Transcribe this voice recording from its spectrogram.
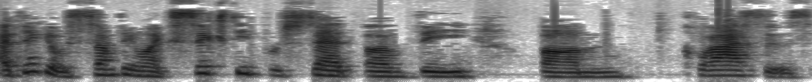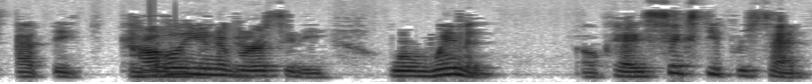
I think it was something like 60% of the um, classes at the Kabul University were women. Okay, 60%.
